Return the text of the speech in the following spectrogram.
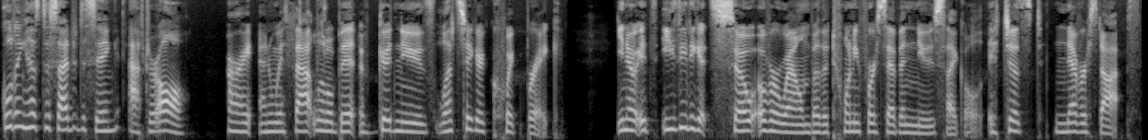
Goulding has decided to sing After All. All right, and with that little bit of good news, let's take a quick break. You know, it's easy to get so overwhelmed by the 24 7 news cycle, it just never stops.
